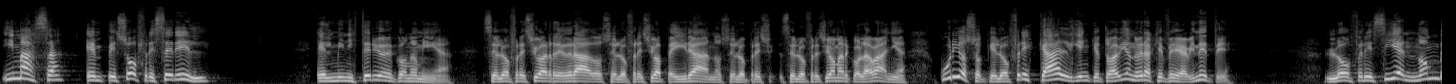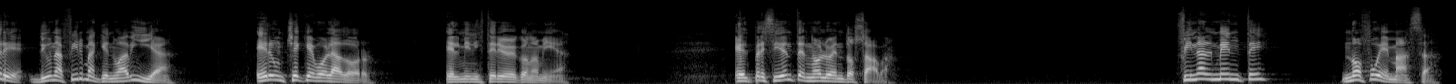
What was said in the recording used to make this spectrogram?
Y Massa empezó a ofrecer él el Ministerio de Economía. Se lo ofreció a Redrado, se lo ofreció a Peirano, se lo, se lo ofreció a Marco Labaña. Curioso que lo ofrezca a alguien que todavía no era jefe de gabinete lo ofrecía en nombre de una firma que no había. Era un cheque volador, el Ministerio de Economía. El presidente no lo endosaba. Finalmente, no fue Massa.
